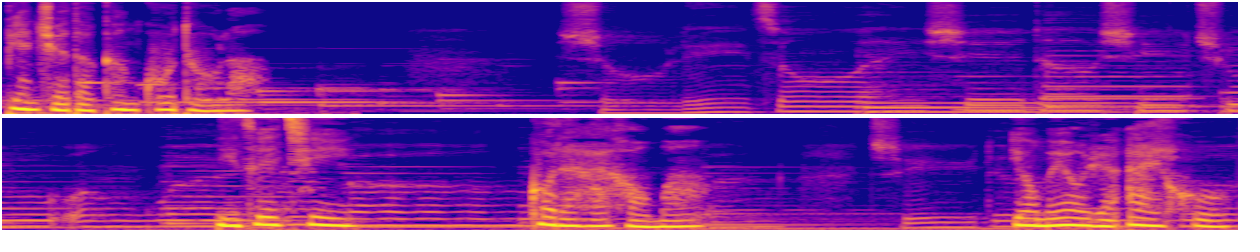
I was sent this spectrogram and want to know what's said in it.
便觉得更孤独了。你最近过得还好吗？有没有人爱护？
